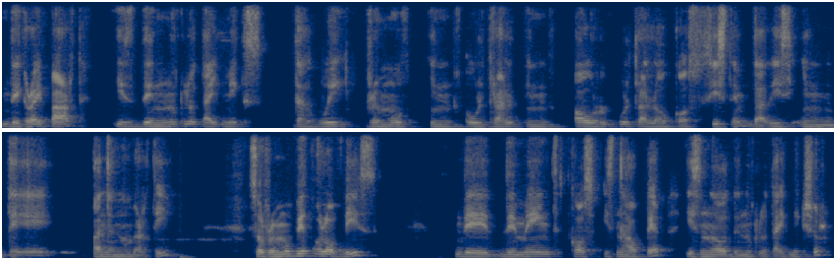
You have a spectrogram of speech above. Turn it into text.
the gray part is the nucleotide mix that we remove in ultra in our ultra low cost system that is in the panel number T. So removing all of this, the, the main cost is now PEP, is not the nucleotide mixture.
